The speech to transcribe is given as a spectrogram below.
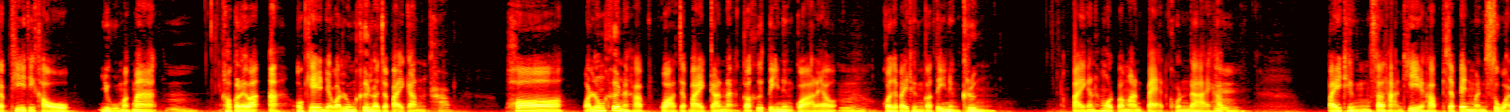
กับที่ที่เขาอยู่มากอืม ๆ เขาก็เลยว่า อะ โอเค เดี๋ยววันรุ่งขึ้นเราจะไปกัน ครับ พอวันรุ่งขึ้นนะครับ กว่าจะไปกันอะ ก็คือตีหนึ่งกว่าแล้ว อืม กว่าจะไปถึงก็ตีหนึ่งครึ่ง ไปกันทั้งหมดประมาณแปดคนได้ครับอืมไปถึงสถานที่ครับ จะเป็นเหมือนสวน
